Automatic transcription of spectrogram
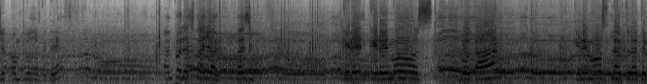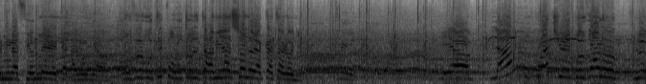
Je- On peut répéter? Un peu d'espagnol, vas-y. Quere- Queremos votar, queremos la autodeterminación de Cataluña. On veut voter pour l'autodétermination de la Catalogne. Et euh, là, pourquoi tu es devant le, le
